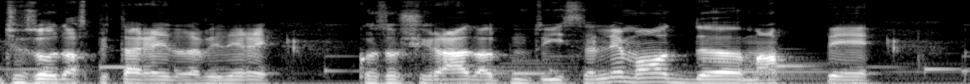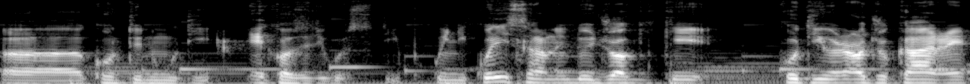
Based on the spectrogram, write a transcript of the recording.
c'è solo da aspettare da vedere cosa uscirà dal punto di vista delle mod, mappe, uh, contenuti e cose di questo tipo. Quindi quelli saranno i due giochi che continuerò a giocare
